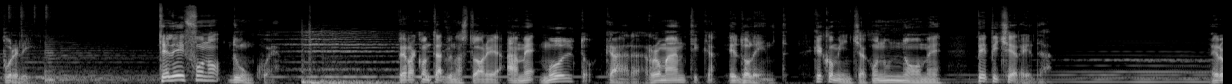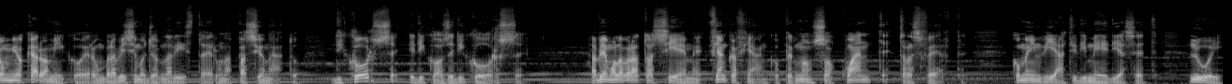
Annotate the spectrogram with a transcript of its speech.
pure lì. Telefono dunque per raccontarvi una storia a me molto cara, romantica e dolente, che comincia con un nome, Pepi Cereda. Era un mio caro amico, era un bravissimo giornalista, era un appassionato di corse e di cose di corse. Abbiamo lavorato assieme, fianco a fianco, per non so quante trasferte, come inviati di Mediaset. Lui,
